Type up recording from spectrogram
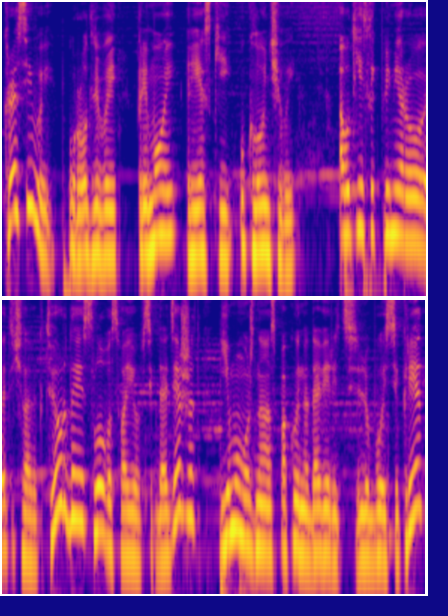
красивый, уродливый, прямой, резкий, уклончивый – а вот если, к примеру, это человек твердый, слово свое всегда держит, ему можно спокойно доверить любой секрет,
